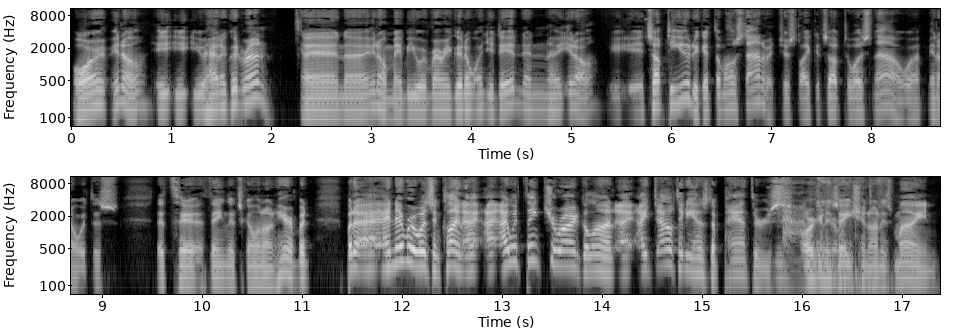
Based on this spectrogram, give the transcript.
or, you know, you, you had a good run. And, uh, you know, maybe you were very good at what you did. And, uh, you know, it's up to you to get the most out of it, just like it's up to us now, uh, you know, with this that th- thing that's going on here. But but I, I never was inclined. I, I, would think Gerard Gallant, I, I doubt that he has the Panthers nah, organization on his mind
